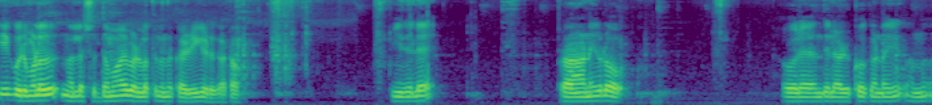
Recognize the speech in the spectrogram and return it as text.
നമുക്ക് ഈ കുരുമുളക് നല്ല ശുദ്ധമായ വെള്ളത്തിൽ നിന്ന് കഴുകിയെടുക്കാം കേട്ടോ. ഇതിലെ പ്രാണികളോ അതുപോലെ എന്തെങ്കിലും അഴുക്കൊക്കെ ഉണ്ടെങ്കിൽ ഒന്ന്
